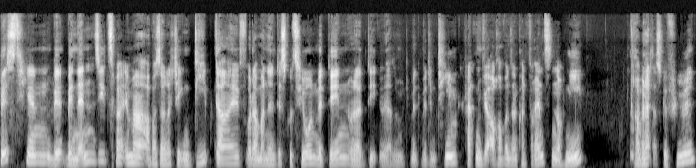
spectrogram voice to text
bisschen, wir, wir nennen sie zwar immer, aber so einen richtigen Deep Dive oder mal eine Diskussion mit denen oder die, also mit, mit, mit dem Team hatten wir auch auf unseren Konferenzen noch nie. Aber man hat das Gefühl,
